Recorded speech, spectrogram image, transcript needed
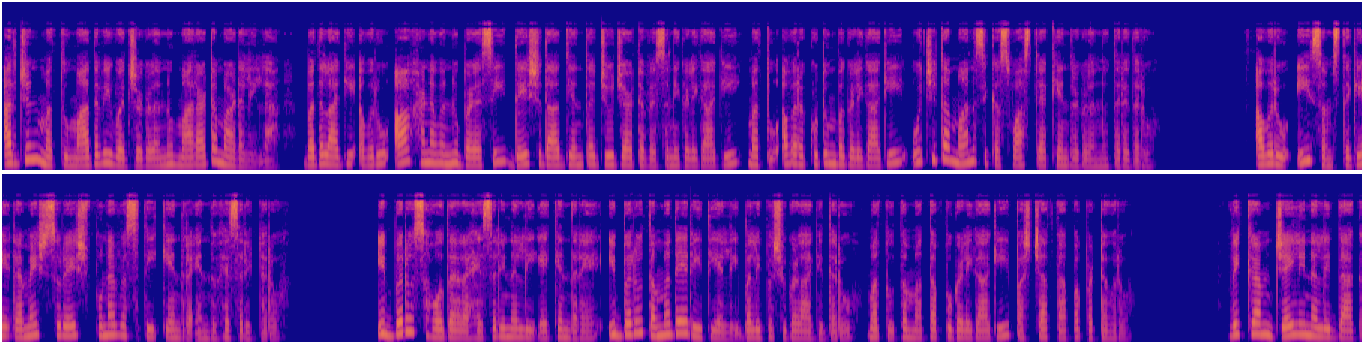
ಅರ್ಜುನ್ ಮತ್ತು ಮಾಧವಿ ವಜ್ರಗಳನ್ನು ಮಾರಾಟ ಮಾಡಲಿಲ್ಲ. ಬದಲಾಗಿ ಅವರು ಆ ಹಣವನ್ನು ಬಳಸಿ ದೇಶದಾದ್ಯಂತ ಜೂಜಾಟ ವ್ಯಸನಿಗಳಿಗಾಗಿ ಮತ್ತು ಅವರ ಕುಟುಂಬಗಳಿಗಾಗಿ ಉಚಿತ ಮಾನಸಿಕ ಸ್ವಾಸ್ಥ್ಯ ಕೇಂದ್ರಗಳನ್ನು ತೆರೆದರು. ಅವರು ಈ ಸಂಸ್ಥೆಗೆ ರಮೇಶ್ ಸುರೇಶ್ ಪುನರ್ವಸತಿ ಕೇಂದ್ರ ಎಂದು ಹೆಸರಿಟ್ಟರು. ಇಬ್ಬರು ಸಹೋದರರ ಹೆಸರಿನಲ್ಲಿ ಏಕೆಂದರೆ ಇಬ್ಬರು ತಮ್ಮದೇ ರೀತಿಯಲ್ಲಿ ಬಲಿಪಶುಗಳಾಗಿದ್ದರು ಮತ್ತು ತಮ್ಮ ತಪ್ಪುಗಳಿಗಾಗಿ ಪಶ್ಚಾತ್ತಾಪಪಟ್ಟವರು. ವಿಕ್ರಮ್ ಜೈಲಿನಲ್ಲಿದ್ದಾಗ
